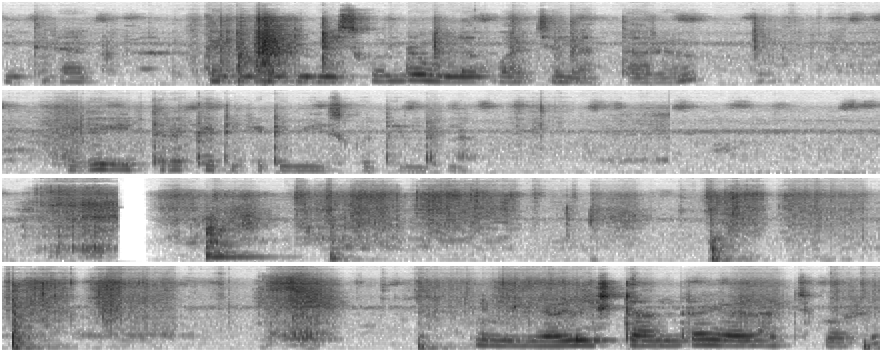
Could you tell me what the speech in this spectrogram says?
ಈ ಥರ ಕಟ್ಟಿ ಕಟ್ಟಿ ಬೇಯಿಸ್ಕೊಂಡ್ರೆ ಉಳ್ಳಾಗ ಭಾಳ ಚಂದ ಹತ್ತಾವ್ರು. ಹಾಗೆ ಈ ಥರ ಕಟ್ಟಿ ಕಟ್ಟಿ ಬೇಯಿಸ್ಕೊತೀನಿ ರೀ ನಾನು. ನಿಮಗೆ ಎಳ್ಳು ಇಷ್ಟ ಅಂದ್ರೆ ಎಳ್ಳು ಹಚ್ಕೊಳ್ರಿ.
